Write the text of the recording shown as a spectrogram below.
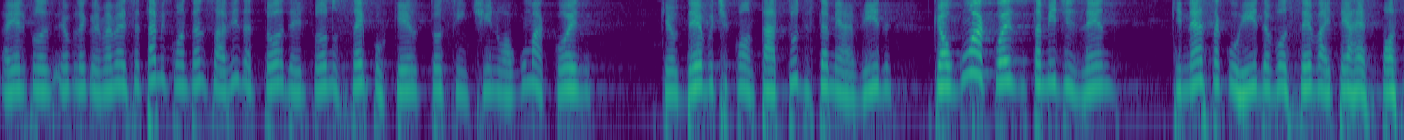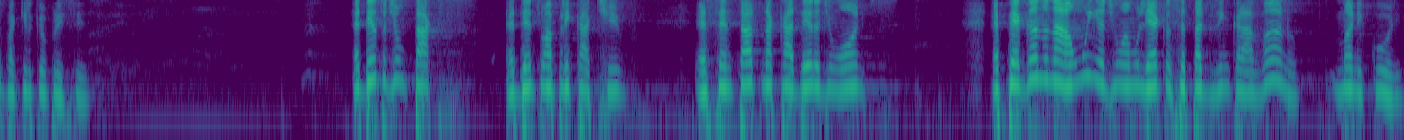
Aí ele falou, eu falei com ele, mas você está me contando sua vida toda? Ele falou, não sei porquê, eu estou sentindo alguma coisa que eu devo te contar tudo isso da minha vida. Porque alguma coisa está me dizendo que nessa corrida você vai ter a resposta para aquilo que eu preciso. É dentro de um táxi, é dentro de um aplicativo, é sentado na cadeira de um ônibus, é pegando na unha de uma mulher que você está desencravando, manicure,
